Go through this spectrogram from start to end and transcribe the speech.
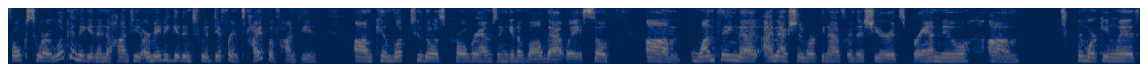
folks who are looking to get into hunting or maybe get into a different type of hunting um, can look to those programs and get involved that way. So, um, one thing that I'm actually working on for this year, it's brand new. Um, I'm working with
